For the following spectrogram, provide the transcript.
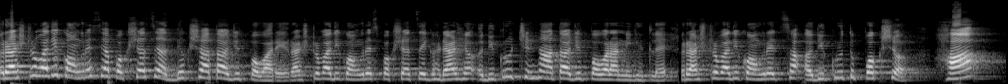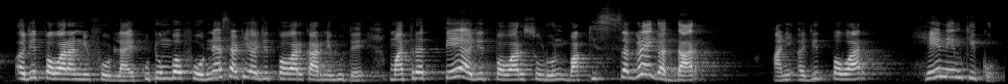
राष्ट्रवादी काँग्रेस या पक्षाचे अध्यक्ष आता अजित पवार आहे. राष्ट्रवादी काँग्रेस पक्षाचे घड्याळ हे अधिकृत चिन्ह आता अजित पवारांनी घेतलंय. राष्ट्रवादी काँग्रेसचा अधिकृत पक्ष हा अजित पवारांनी फोडलाय. कुटुंब फोडण्यासाठी अजित पवार कारणीभूत आहे. मात्र ते अजित पवार सोडून बाकी सगळे गद्दार आणि अजित पवार हे नेमकी कोण?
